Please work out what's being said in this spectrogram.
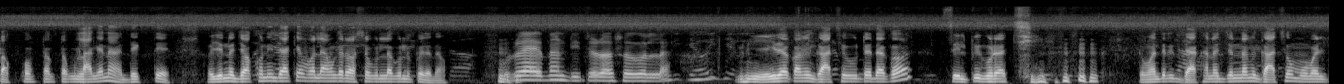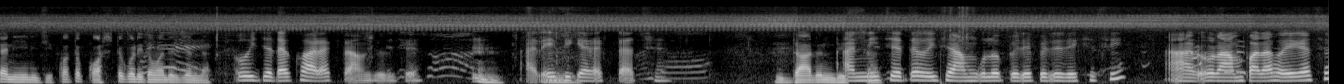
টক টক টক টক লাগে না দেখতে। ওই জন্য যখনই দেখে বলে আমাকে রসগোল্লাগুলো পেড়ে দাও। পুরো একদম ডিটো রসগোল্লা। এই দেখো আমি গাছে উঠে দেখো সেলফি ঘোরাচ্ছি। তোমাদের দেখানোর জন্য আমি গাছেও মোবাইলটা নিয়ে নিয়েছি। কত কষ্ট করি তোমাদের জন্য। ওই যে দেখো আর একটা আম ঝুলছে। আর এইদিকে আর একটা আছে। দারুণ আর নিচেতে ওই যে আমগুলো পেরে পেরে রেখেছি। আর ওর আম পাড়া হয়ে গেছে।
